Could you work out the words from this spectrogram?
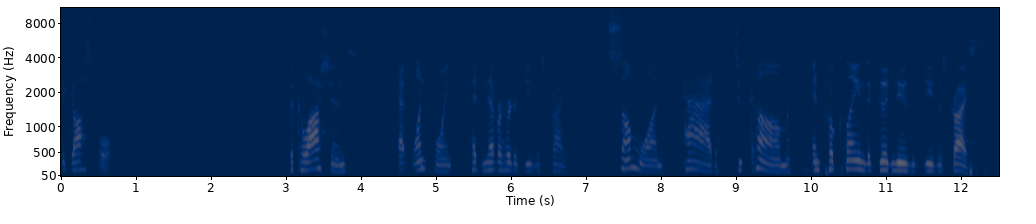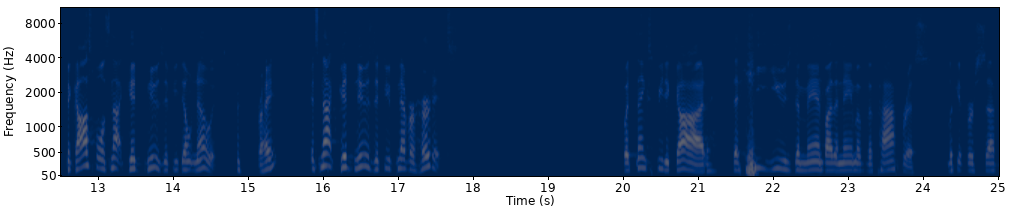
the gospel. The Colossians, at one point, had never heard of Jesus Christ. Someone had to come and proclaim the good news of Jesus Christ. The gospel is not good news if you don't know it, right? It's not good news if you've never heard it. But thanks be to God that he used a man by the name of Epaphras. Look at verse 7.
